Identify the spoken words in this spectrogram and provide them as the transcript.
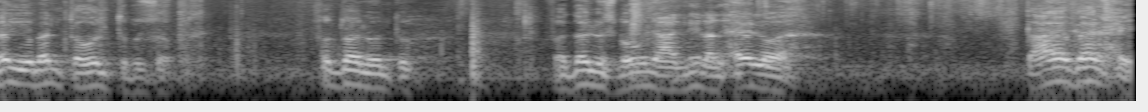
زي ما أنت قلت بالظبط. اتفضلوا أنتوا. اتفضلوا اسبقوني على الليلة الحلوة. تعالى يا جرحي.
